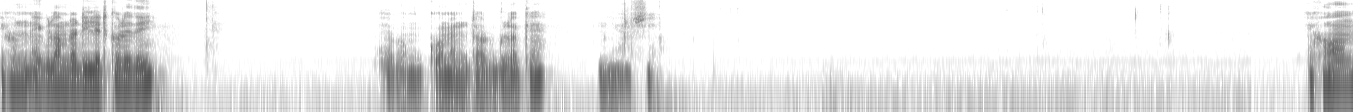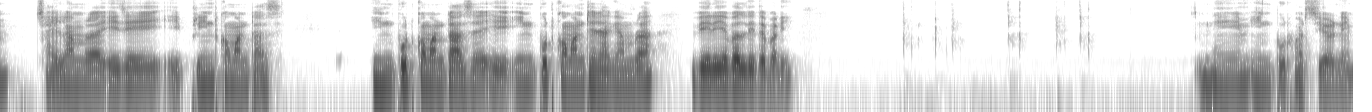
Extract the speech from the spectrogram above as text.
এখন এগুলো আমরা ডিলিট করে দিই। এবং কমেন্ট আউটগুলোকে নিয়ে আসি। এখন চাইলে আমরা এই যে এই প্রিন্ট কমান্ডটা আছে ইনপুট কমান্ডটা আছে, এই ইনপুট কমান্ডের আগে আমরা ভেরিয়েবল দিতে পারি। Name input what's your name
